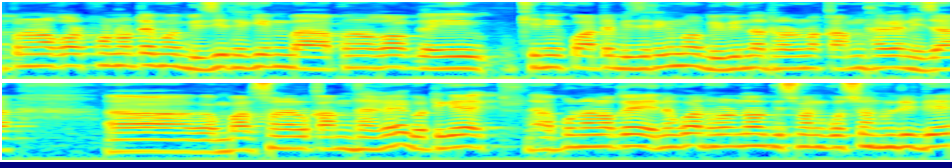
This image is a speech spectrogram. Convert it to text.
আপোনালোকৰ ফোনতে মই বিজি থাকিম বা আপোনালোকক এইখিনি কোৱাতে বিজি থাকিম মোৰ বিভিন্ন ধৰণৰ কাম থাকে নিজা। পাৰ্চনেল কাম থাকে। গতিকে আপোনালোকে এনেকুৱা ধৰণৰ কিছুমান কুৱেশ্যন সুধি দিয়ে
